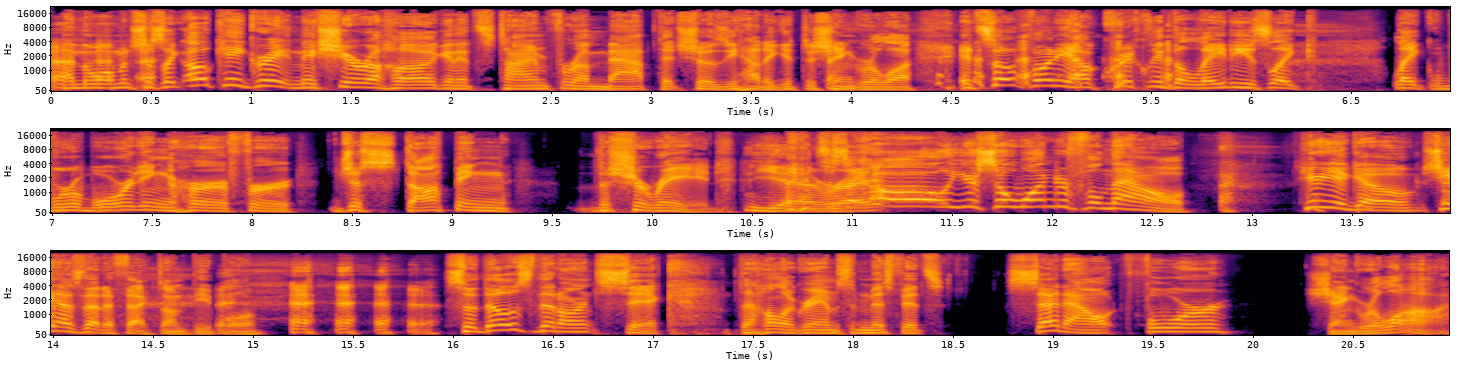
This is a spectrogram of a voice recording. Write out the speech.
and the woman's just like, okay, great. And they share a hug, and it's time for a map that shows you how to get to Shangri-La. It's so funny how quickly the lady's like, like rewarding her for just stopping the charade. Yeah, just like, right. oh, you're so wonderful now. Here you go. She has that effect on people. so those that aren't sick, the holograms and misfits, set out for Shangri-La.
